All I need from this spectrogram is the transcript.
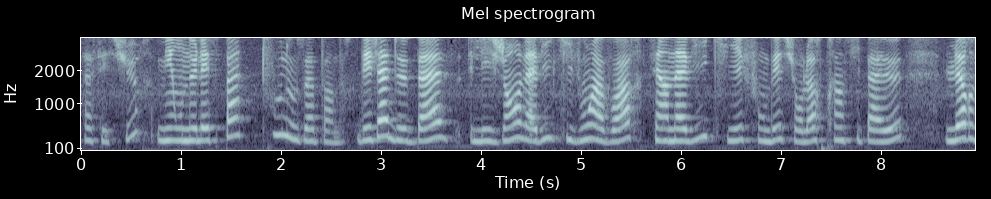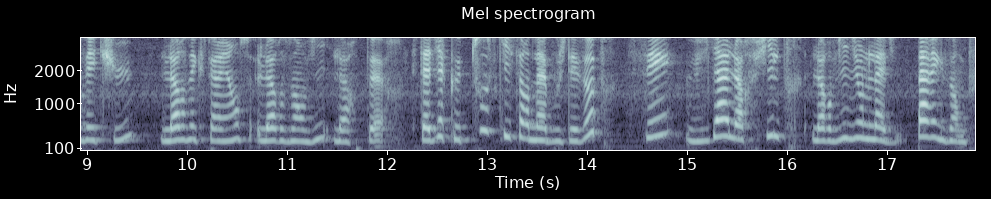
ça c'est sûr, mais on ne laisse pas tout nous atteindre. Déjà de base, les gens, l'avis qu'ils vont avoir, c'est un avis qui est fondé sur leurs principes à eux, leur vécu, leurs expériences, leurs envies, leurs peurs. C'est-à-dire que tout ce qui sort de la bouche des autres, c'est via leur filtre, leur vision de la vie. Par exemple,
